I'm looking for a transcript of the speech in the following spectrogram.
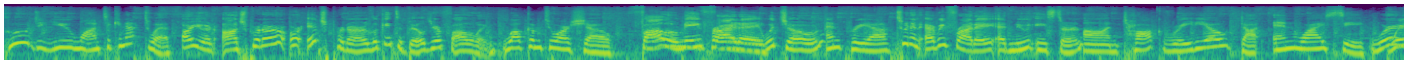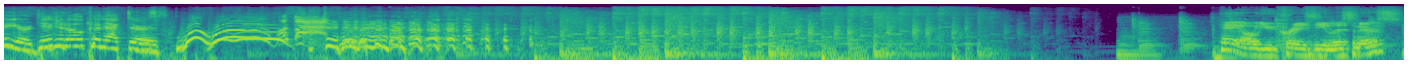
Who do you want to connect with? Are you an entrepreneur or intrapreneur looking to build your following? Welcome to our show. Follow Me Friday with Joan and Priya. Tune in every Friday at noon Eastern on talkradio.nyc. We're, your digital connectors. Woo woo! What's that? Hey, all you crazy listeners.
